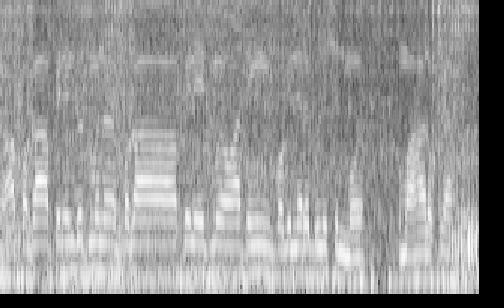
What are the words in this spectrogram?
Saka pagka pinindot mo na, pagka pinihit mo yung ating pag revolution mo, humaharok siya.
